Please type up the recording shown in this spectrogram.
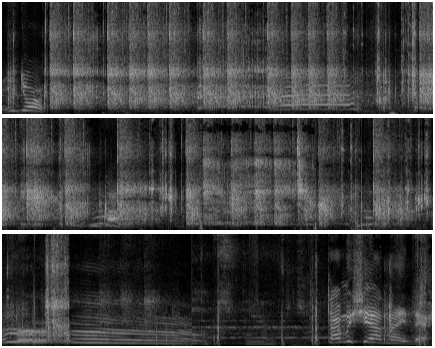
Идет, идет. Там ще одна йде.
